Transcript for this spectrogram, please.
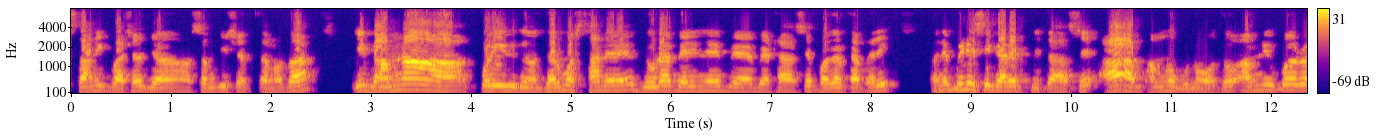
સ્થાનિક ભાષા સમજી શકતા નહોતા. એ ગામના કોઈ ધર્મસ્થાને જોડા પહેરીને બેઠા હશે પગરખા પહેરી. અને બીડી સિગારેટ પીતા હશે. આ આમ- આમનો ગુનો હતો. આમની ઉપર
